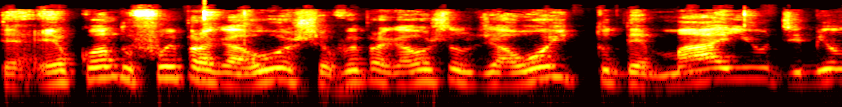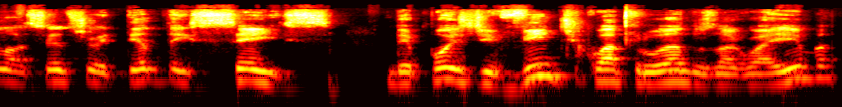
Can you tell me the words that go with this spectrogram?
É, eu, quando fui para a Gaúcha, eu fui para a Gaúcha no dia 8 de maio de 1986, depois de 24 anos na Guaíba,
